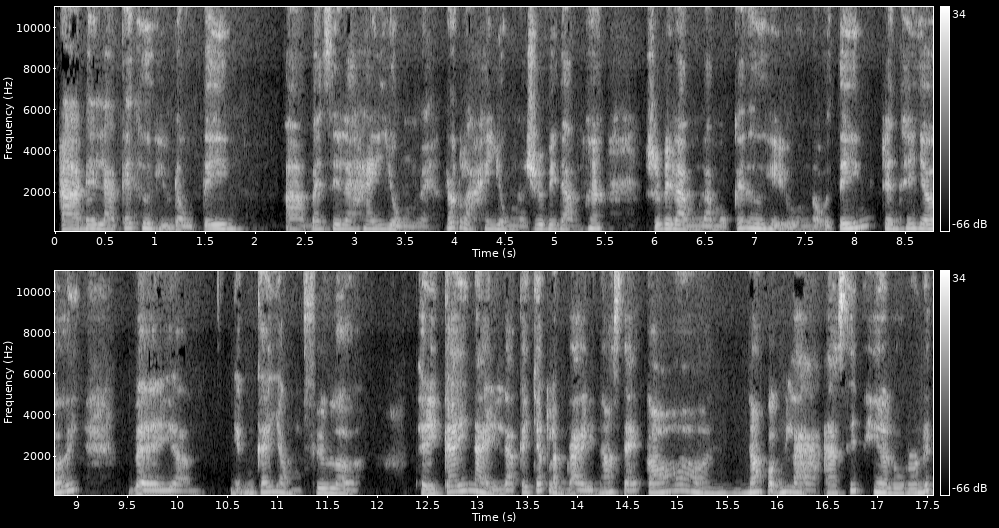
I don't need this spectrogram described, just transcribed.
à, đây là cái thương hiệu đầu tiên à, Bencilia hay dùng nè rất là hay dùng là Juvidum ha. Juvidum là một cái thương hiệu nổi tiếng trên thế giới về à, những cái dòng filler. Thì cái này là cái chất làm đầy nó sẽ có nó vẫn là axit hyaluronic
